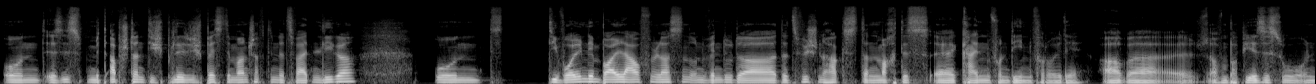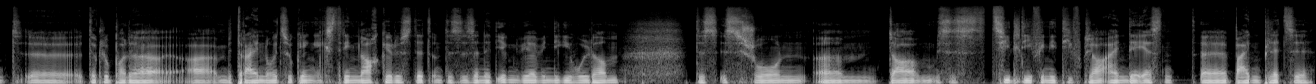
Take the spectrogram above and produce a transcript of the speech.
Und es ist mit Abstand die spielerisch beste Mannschaft in der zweiten Liga. Und die wollen den Ball laufen lassen und wenn du da dazwischen hackst, dann macht es äh, keinen von denen Freude. Aber äh, auf dem Papier ist es so und äh, der Club hat ja äh, mit drei Neuzugängen extrem nachgerüstet und das ist ja nicht irgendwer, wenn die geholt haben. Das ist schon, ähm, da ist das Ziel definitiv klar, einen der ersten äh, beiden Plätze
